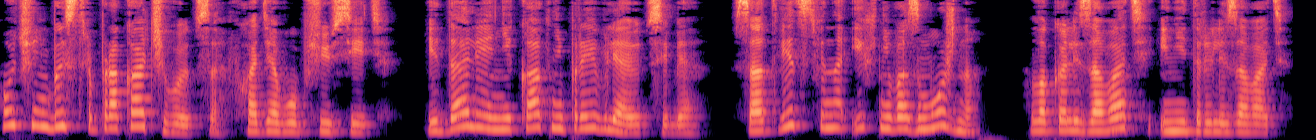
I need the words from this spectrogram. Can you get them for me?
очень быстро прокачиваются, входя в общую сеть, и далее никак не проявляют себя, Соответственно, их невозможно локализовать и нейтрализовать.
